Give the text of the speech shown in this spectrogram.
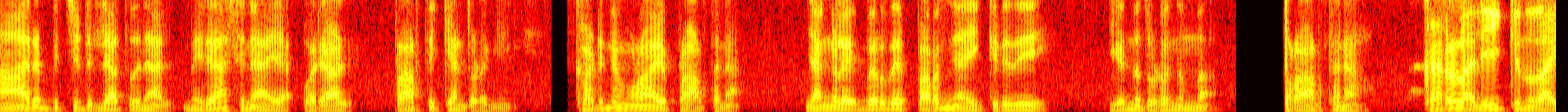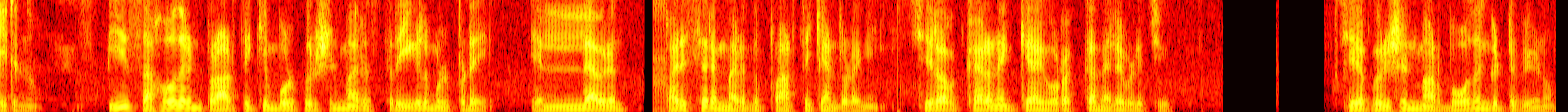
ആരംഭിച്ചിട്ടില്ലാത്തതിനാൽ നിരാശനായ ഒരാൾ പ്രാർത്ഥിക്കാൻ തുടങ്ങി. കഠിനമായ പ്രാർത്ഥന. ഞങ്ങളെ വെറുതെ പറഞ്ഞയക്കരുതേ എന്ന് തുടങ്ങുന്ന പ്രാർത്ഥന കരളലിയിക്കുന്നതായിരുന്നു. ഈ സഹോദരൻ പ്രാർത്ഥിക്കുമ്പോൾ പുരുഷന്മാരും സ്ത്രീകളും ഉൾപ്പെടെ എല്ലാവരും പരിസരം മരുന്ന് പ്രാർത്ഥിക്കാൻ തുടങ്ങി. ചിലർ കരുണയ്ക്കായി ഉറക്ക നിലവിളിച്ചു. ചില പുരുഷന്മാർ ബോധം കെട്ട് വീണു.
